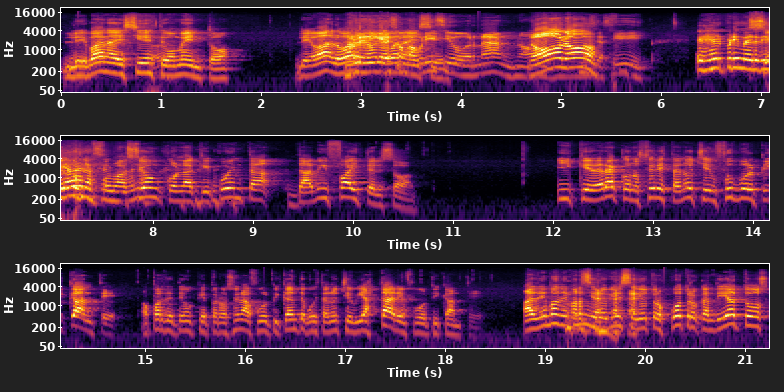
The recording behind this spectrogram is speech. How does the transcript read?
Le van a decir en este momento. Le va, lo No van, le le diga van eso a. Mauricio, Hernán. No, No, no. así. Es el primer día Según de la información semana. con la que cuenta David Faitelson y que dará a conocer esta noche en Fútbol Picante. Aparte tengo que promocionar a Fútbol Picante porque esta noche voy a estar en Fútbol Picante. Además de Marcelo Bielsa y otros cuatro candidatos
